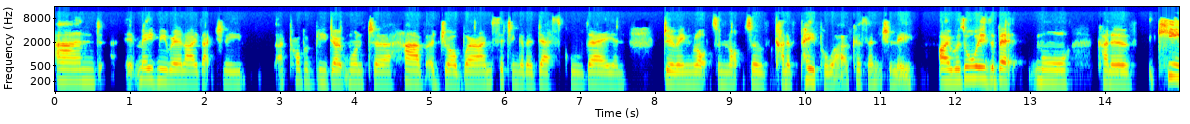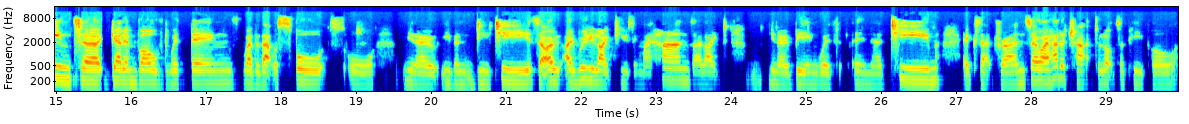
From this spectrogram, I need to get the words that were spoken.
And it made me realize actually I probably don't want to have a job where I'm sitting at a desk all day and doing lots and lots of kind of paperwork essentially. I was always a bit more kind of keen to get involved with things, whether that was sports or you know even dt so I, I really liked using my hands. I liked you know being with in a team etc and so i had a chat to lots of people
